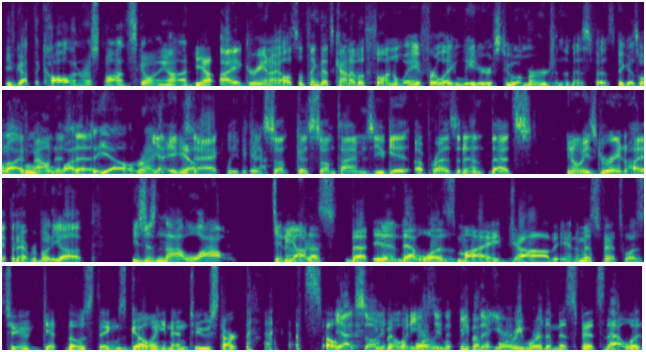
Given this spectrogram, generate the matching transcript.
you've got the call and response going on. Yeah. I agree. And I also think that's kind of a fun way for like leaders to emerge in the misfits because what I found who is that to yell, right? Yeah, exactly. Yep. Because yeah. some because sometimes you get a president that's you know, he's great at hyping everybody up. He's just not loud to be know? honest, that is, and, that was my job in the Misfits was to get those things going and to start that. so yeah, so even before, we, even before we were the Misfits, that was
